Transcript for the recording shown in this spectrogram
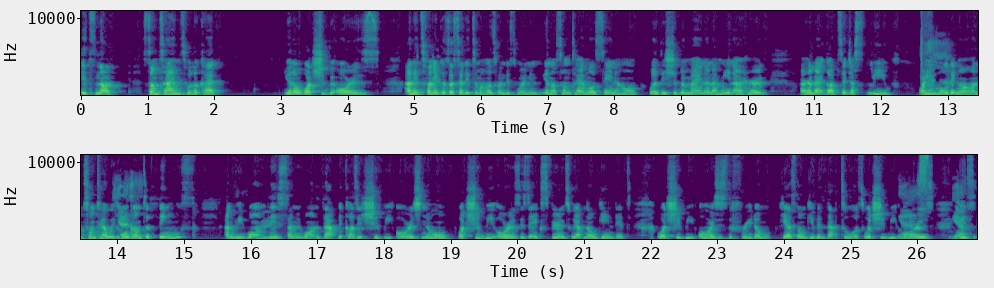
it's not. Sometimes we look at, you know, what should be ours, and it's funny because I said it to my husband this morning. You know, sometimes I was saying, "Oh, well, this should be mine," and I mean, I heard, I heard like God said, "Just leave." Why are you holding on? Sometimes we hold on to things. And we want Mhm. this and we want that because it should be ours. No, what should be ours is the experience we have now gained it. What should be ours is the freedom He has now given that to us. What should be Yes. ours Yep. is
